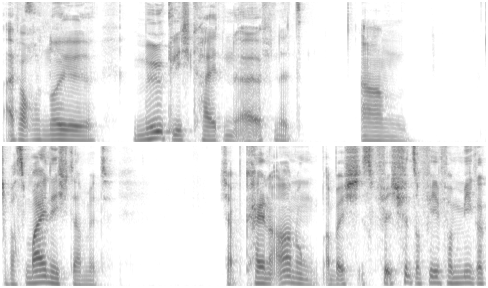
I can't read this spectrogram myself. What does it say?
einfach auch neue Möglichkeiten eröffnet. Ähm, was meine ich damit? Ich habe keine Ahnung, aber ich, ich finde es auf jeden Fall mega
